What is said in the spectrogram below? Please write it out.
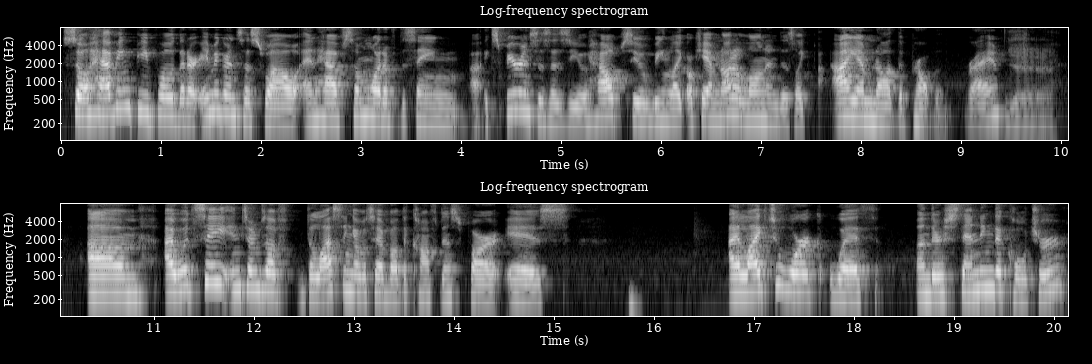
so having people that are immigrants as well and have somewhat of the same uh, experiences as you helps you being like okay i'm not alone in this. Like i am not the problem right? Yeah. Um i would say in terms of the last thing i would say about the confidence part is I like to work with understanding the culture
